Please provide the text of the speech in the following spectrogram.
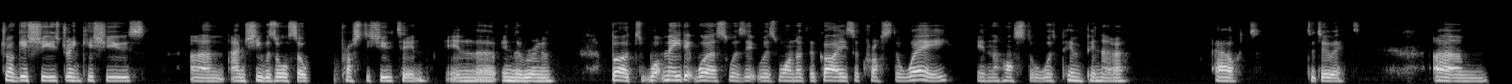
drug issues, drink issues, um, and she was also prostituting in the in the room. But what made it worse was it was one of the guys across the way in the hostel was pimping her out to do it. Um,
